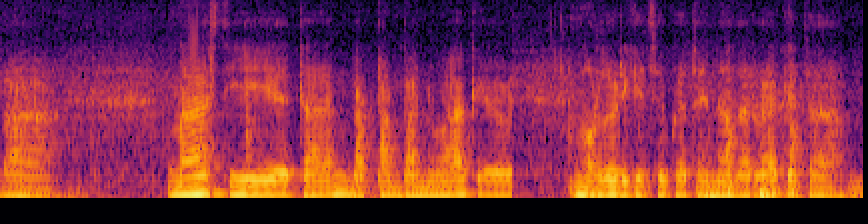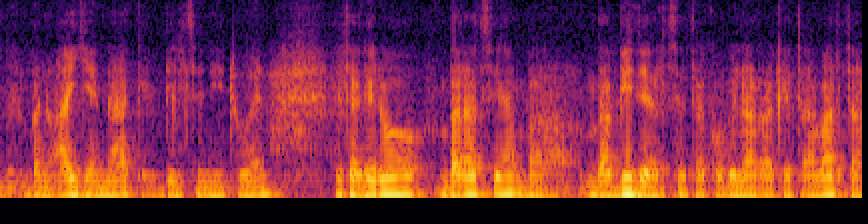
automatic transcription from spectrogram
ba, maaztietan, ba, panpanoak, e, mordorik etzeukaten adarrak eta bueno, haienak biltzen dituen eta gero baratzean ba, ba bide hartzetako belarrak eta abarta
